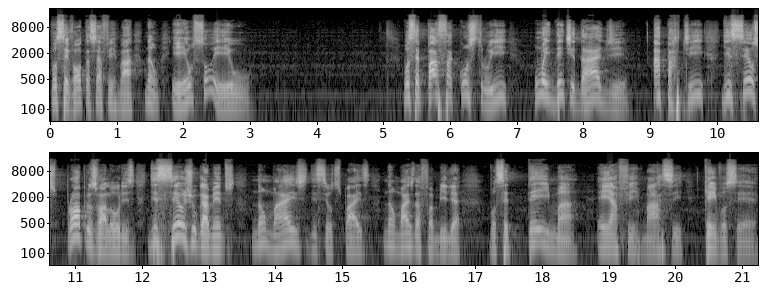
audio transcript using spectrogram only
você volta a se afirmar: não, eu sou eu você passa a construir uma identidade a partir de seus próprios valores, de seus julgamentos, não mais de seus pais, não mais da família. Você teima em afirmar-se quem você é.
